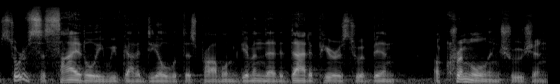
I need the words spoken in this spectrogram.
sort of societally we've got to deal with this problem, given that that appears to have been a criminal intrusion.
